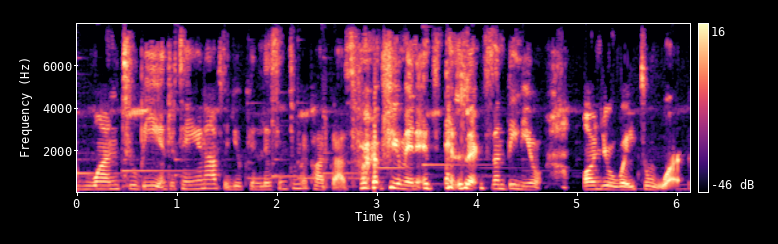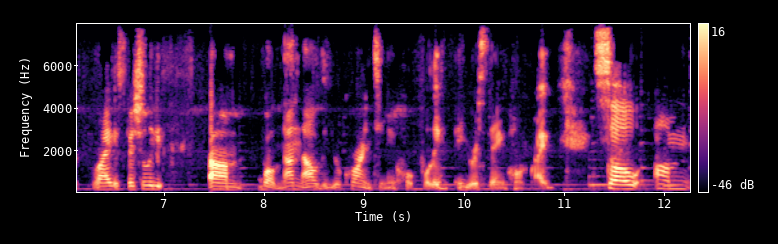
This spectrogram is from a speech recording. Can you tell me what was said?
want to be entertaining enough that you can listen to my podcast for a few minutes and learn something new on your way to work, right? Especially, um, well, not now that you're quarantining, hopefully, you're staying home, right? So, um,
